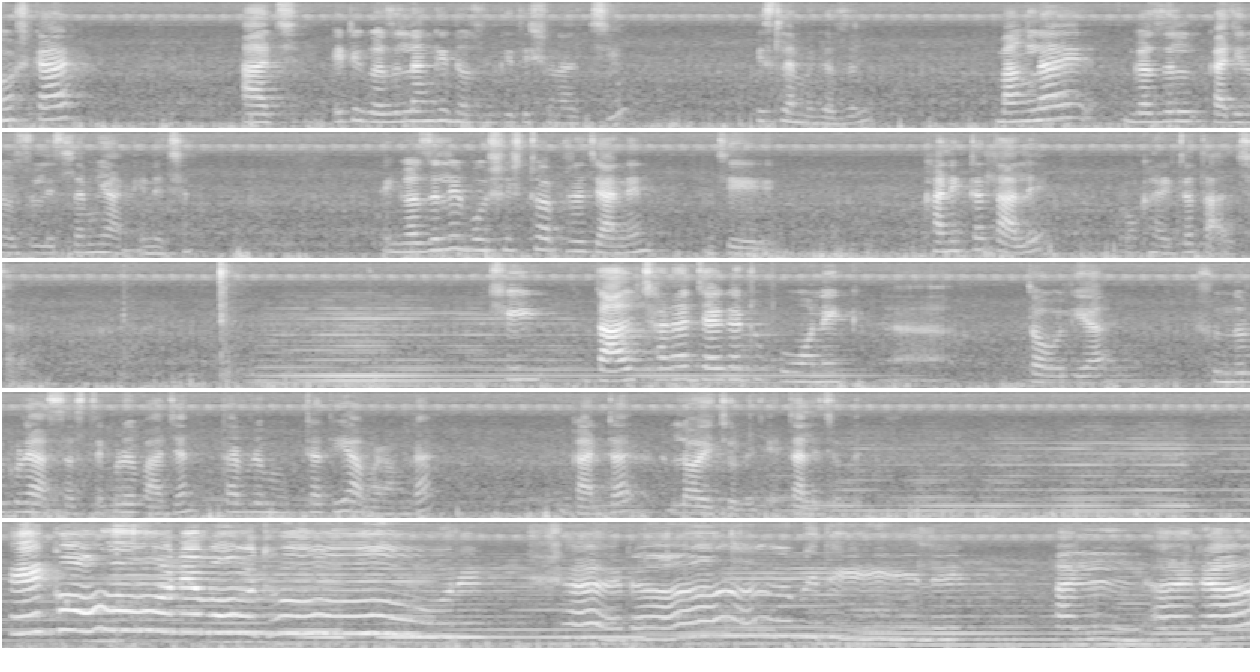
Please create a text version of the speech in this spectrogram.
নমস্কার। আজ এটি গজলাঙ্গি নতুন গীতি শোনাচ্ছি, ইসলামী গজল। বাংলায় গজল কাজী নজরুল ইসলামী এনেছেন। এই গজলের বৈশিষ্ট্য আপনারা জানেন যে খানিকটা তালে এবং খানিকটা তাল ছাড়া। সেই তাল ছাড়ার জায়গাটুকু অনেক তওলিয়া সুন্দর করে আস্তে আস্তে করে বাজান, তারপরে মুখটা দিয়ে আবার আমরা গানটা লয়ে চলে যায় তালে চলে যায়। মধুর শরাব দিলে আল আরাবি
